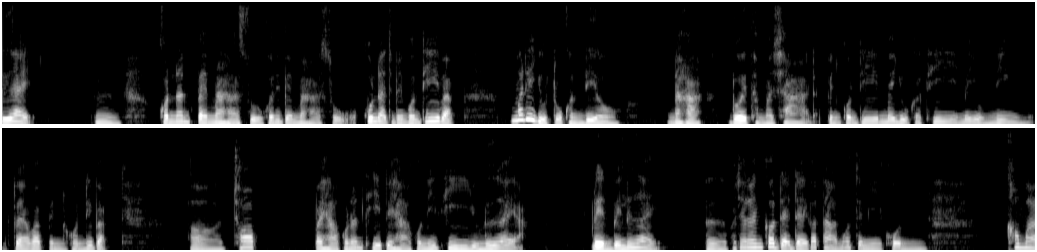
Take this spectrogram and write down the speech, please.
เรื่อยๆอืม คนนั้นไปมาหาสู่คนนี้เป็นมาหาสู่ คุณอาจจะเป็นคนที่แบบ ไม่ได้อยู่ตัวคนเดียวนะคะ โดยธรรมชาติเป็นคนที่ไม่อยู่กับที่ไม่อยู่นิ่ง แปลว่าเป็นคนที่แบบ ออชอบไปหาคนนั้นทีไปหาคนนี้ทีอยู่เรื่อยอะ่ะ เปลี่ยนไปเรื่อยเออเพราะฉะนั้นก็ใด ๆ ก็ตามก็จะมีคนเข้ามา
